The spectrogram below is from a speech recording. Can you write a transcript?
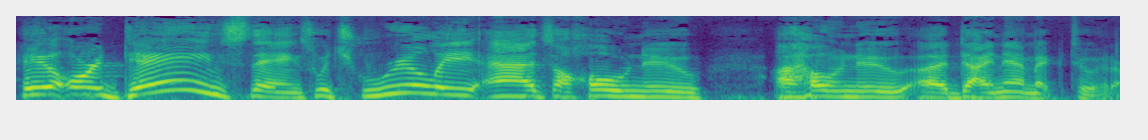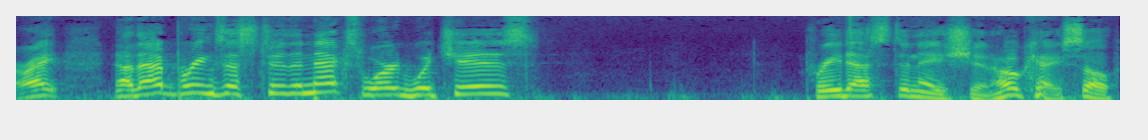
he ordains things, which really adds a whole new, a whole new uh, dynamic to it. All right. Now that brings us to the next word, which is predestination. Okay, so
